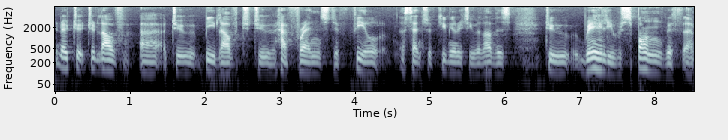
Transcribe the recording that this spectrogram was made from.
You know, to, to love, uh, to be loved, to have friends, to feel a sense of community with others, to really respond with uh,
